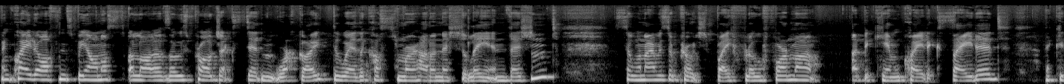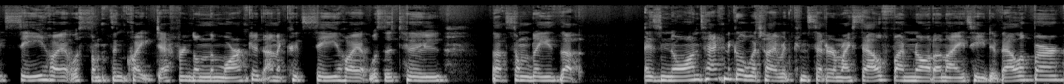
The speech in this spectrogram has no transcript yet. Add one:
And quite often, to be honest, a lot of those projects didn't work out the way the customer had initially envisioned. So when I was approached by FlowForma, I became quite excited. I could see how it was something quite different on the market, and I could see how it was a tool that somebody that is non-technical, which I would consider myself. I'm not an IT developer.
